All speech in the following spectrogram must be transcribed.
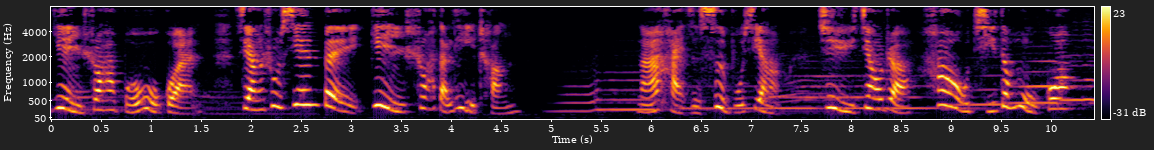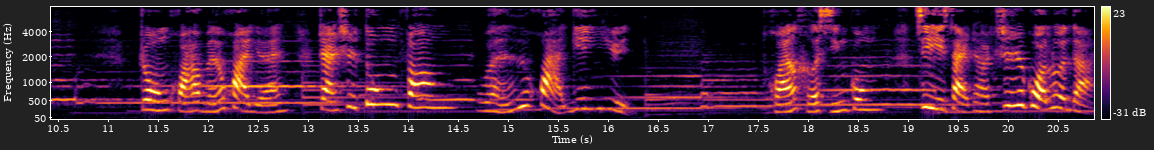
印刷博物馆讲述先辈印刷的历程。男孩子四不像聚焦着好奇的目光。中华文化园展示东方文化音韵。团河行宫记载着知过论的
